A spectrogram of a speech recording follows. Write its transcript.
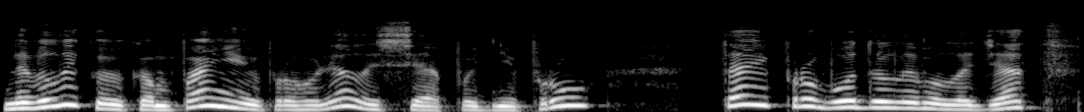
Невеликою компанією прогулялися по Дніпру та й проводили молодят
